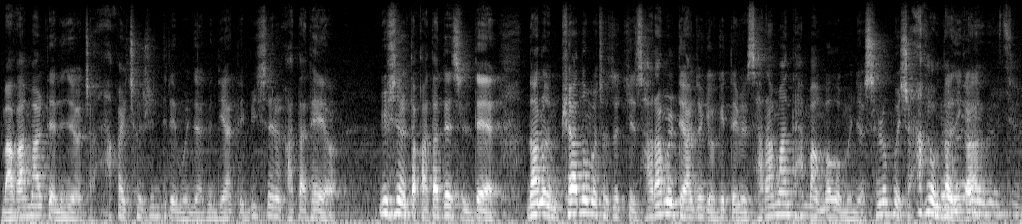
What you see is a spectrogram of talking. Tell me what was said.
마감할 때는요 정확하게 천신들이 뭐냐면 니한테 미션을 갖다 대요. 유신을 딱 갖다 댔을 때 나는 피아노만 쳤었지 사람을 대한 적이 없기 때문에 사람한테 한 방 먹으면요 슬럼프 쫙 온다니까. 음, 음,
